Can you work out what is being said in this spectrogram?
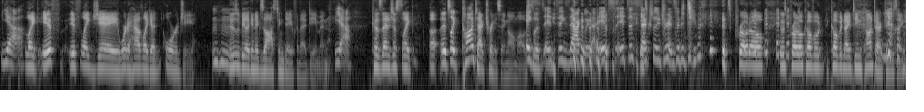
yeah. like if if like Jay were to have like an orgy, Mm-hmm. this would be like an exhausting day for that demon. Yeah. Because then it's just like uh, it's like contact tracing almost. Ex- it's, it's exactly that. It's it's a sexually transmitted demon. it's proto. It was proto COVID COVID nineteen contact Yeah. tracing.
